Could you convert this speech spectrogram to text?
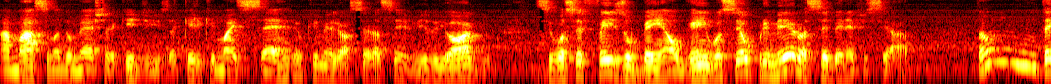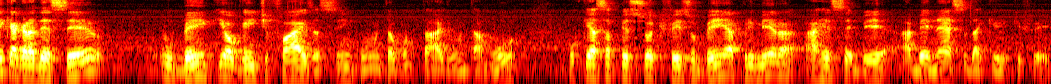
a máxima do mestre aqui diz: aquele que mais serve, o que melhor será servido. E óbvio, se você fez o bem a alguém, você é o primeiro a ser beneficiado. Então não tem que agradecer o bem que alguém te faz assim, com muita vontade, muito amor, porque essa pessoa que fez o bem é a primeira a receber a benesse daquilo que fez.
